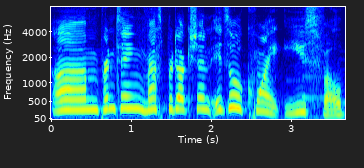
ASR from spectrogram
Um, printing, mass production. It's all quite useful.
